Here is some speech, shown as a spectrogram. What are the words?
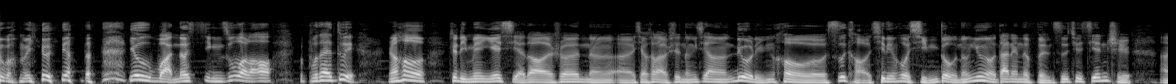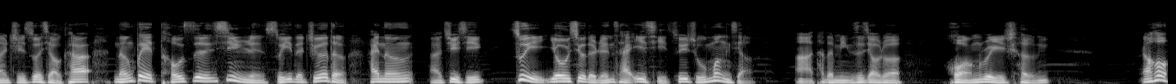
我们又要的又晚到星座了哦，不太对。然后这里面也写到说，能呃小何老师能像六零后思考，七零后行动，能拥有大量的粉丝却坚持啊只做小咖，能被投资人信任，随意的折腾，还能啊聚集最优秀的人才一起追逐梦想啊。他的名字叫做黄瑞成。然后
